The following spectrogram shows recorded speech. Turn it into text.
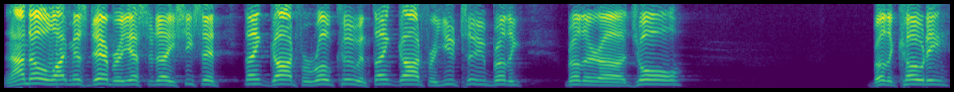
And I know, like Miss Deborah yesterday, she said, Thank God for Roku and thank God for you too, Brother, Brother uh, Joel, Brother Cody,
